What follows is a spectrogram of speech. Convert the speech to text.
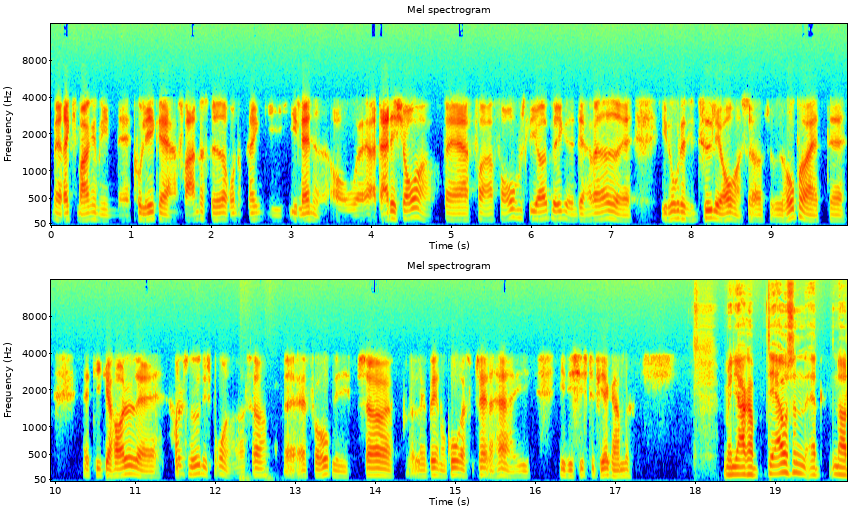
med rigtig mange af mine øh, kollegaer fra andre steder rundt omkring i, i landet. Og, øh, og der er det sjovere, der er fra, for Aarhus lige i øjeblikket, end det har været øh, i nogle af de tidligere år. Så, så vi håber, at, øh, at de kan holde, øh, holde snuden i sporet, og så øh, forhåbentlig så levere nogle gode resultater her i, i de sidste fire kampe. Men Jakob, det er jo sådan, at når,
